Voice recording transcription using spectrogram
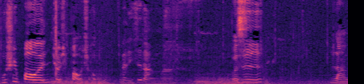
不是报恩就是报仇。那你是狼吗？我是狼，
